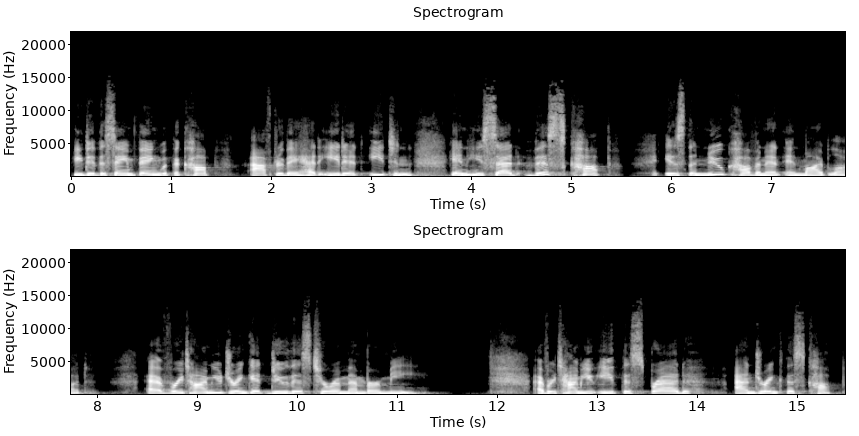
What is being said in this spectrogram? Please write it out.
He did the same thing with the cup after they had eat it, eaten, and he said, This cup is the new covenant in my blood. Every time you drink it, do this to remember me. Every time you eat this bread and drink this cup,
